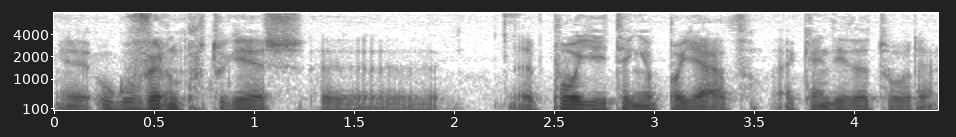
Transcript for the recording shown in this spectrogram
ehm, o governo português uh, apoia e tem apoiado a candidatura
